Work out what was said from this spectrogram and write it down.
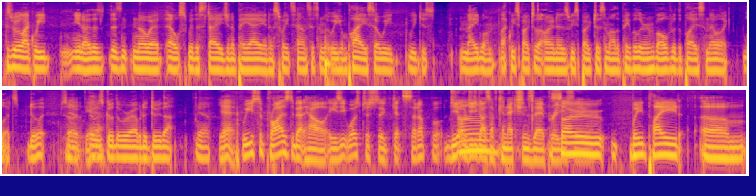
because we were like we you know there's there's nowhere else with a stage and a PA and a sweet sound system that we can play. So we we just made one. Like we spoke to the owners, we spoke to some other people that are involved with the place, and they were like, let's do it. So Yeah. it was good that we were able to do that. Yeah. Yeah. Were you surprised about how easy it was just to get set up? Or, did, you, or did you guys Um, have connections there previously? So we played um,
